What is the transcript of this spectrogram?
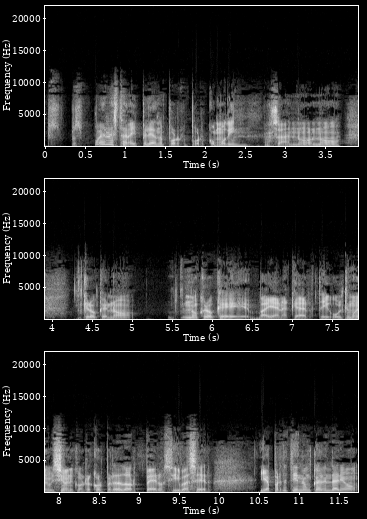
Pues, pues, pueden estar ahí peleando por, por comodín. O sea, no, no. Creo que no. No creo que vayan a quedar, te digo, último división y con récord perdedor, pero sí va a ser. Y aparte tiene un calendario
